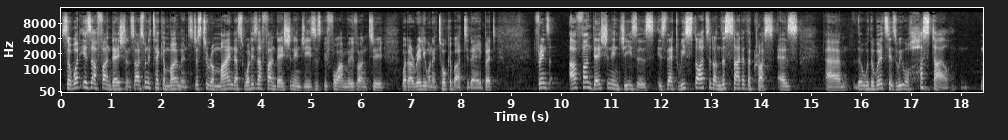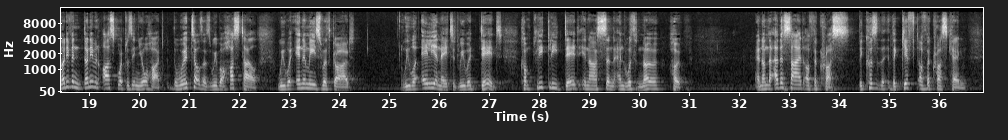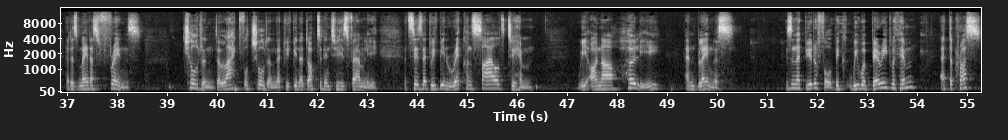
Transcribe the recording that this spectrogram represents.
So, what is our foundation? So, I just want to take a moment just to remind us what is our foundation in Jesus before I move on to what I really want to talk about today. But, friends, our foundation in Jesus is that we started on this side of the cross as um, the, the word says we were hostile. Not even, don't even ask what was in your heart. The word tells us we were hostile. We were enemies with God. We were alienated. We were dead completely dead in our sin and with no hope. And on the other side of the cross, because the, the gift of the cross came, it has made us friends, children, delightful children, that we've been adopted into his family. It says that we've been reconciled to him. We are now holy and blameless. Isn't that beautiful? We were buried with him at the cross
